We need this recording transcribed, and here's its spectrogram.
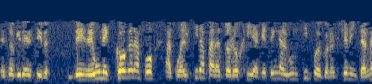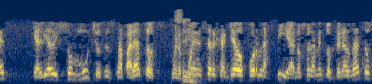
Eso quiere decir, desde un ecógrafo a cualquier aparatología que tenga algún tipo de conexión a Internet, que al día de hoy son muchos esos aparatos, bueno, pueden ser hackeados por la CIA, no solamente obtener datos,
